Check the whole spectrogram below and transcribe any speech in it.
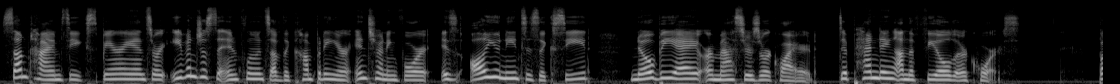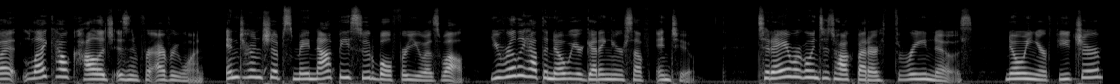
Sometimes the experience or even just the influence of the company you're interning for is all you need to succeed, no BA or master's required, depending on the field or course. But like how college isn't for everyone, internships may not be suitable for you as well. You really have to know what you're getting yourself into. Today, we're going to talk about our three no's knowing your future,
